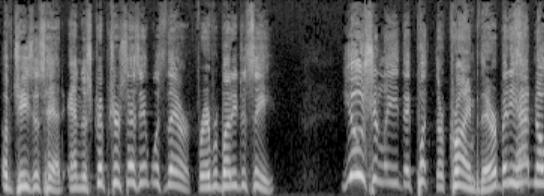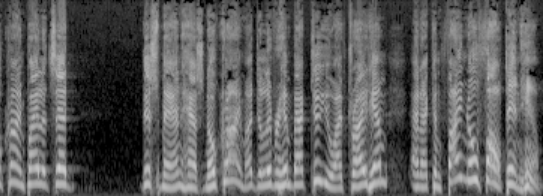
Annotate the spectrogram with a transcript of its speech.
of Jesus' head. And the scripture says it was there for everybody to see. Usually they put their crime there, but he had no crime. Pilate said, This man has no crime. I deliver him back to you. I've tried him, and I can find no fault in him.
